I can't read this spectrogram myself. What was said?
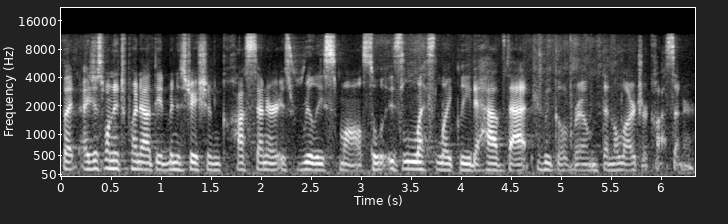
But I just wanted to point out, the administration cost center is really small, so is less likely to have that wiggle room than a larger cost center.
